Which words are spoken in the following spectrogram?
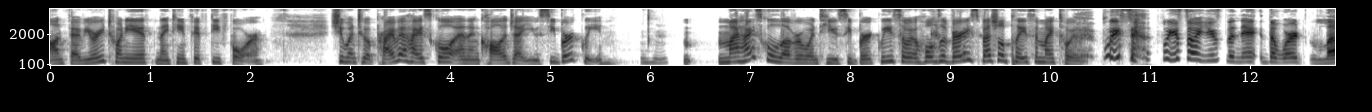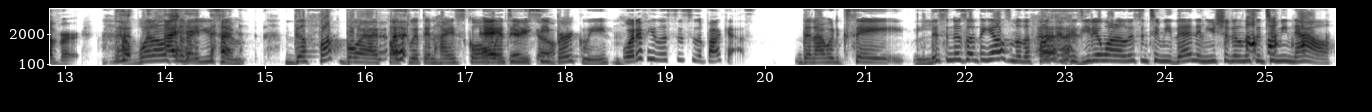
on February 20th, 1954. She went to a private high school and then college at UC Berkeley. Mm-hmm. My high school lover went to UC Berkeley, so it holds a very special place in my toilet. Please, please don't use the na- the word lover. Uh, what else I should I hate use that. him? The fuck boy I fucked with in high school Hey, went to UC go. Berkeley. What if he listens to the podcast? Then I would say, listen to something else, motherfucker, because you didn't want to listen to me then, and you shouldn't listen to me now.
